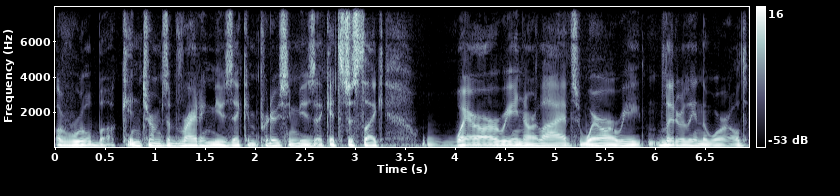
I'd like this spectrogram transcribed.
a rule book in terms of writing music and producing music. It's just like where are we in our lives? Where are we literally in the world?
